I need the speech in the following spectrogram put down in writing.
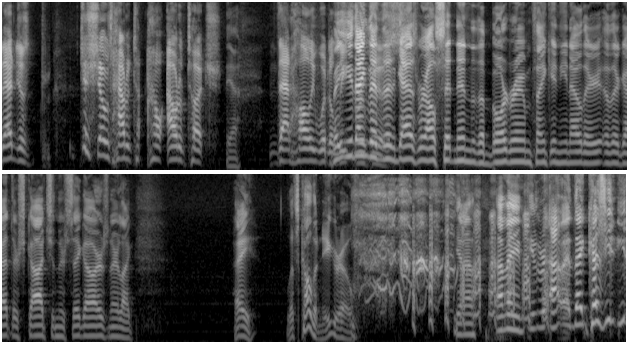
that just just shows how to t- how out of touch Yeah. that Hollywood elite But you think that is. those guys were all sitting in the boardroom thinking, you know, they they got their scotch and their cigars, and they're like, "Hey, let's call the Negro." you know, I mean, because you, you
